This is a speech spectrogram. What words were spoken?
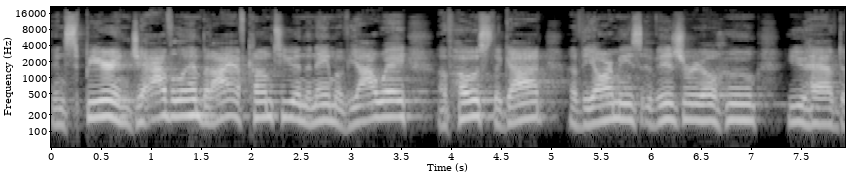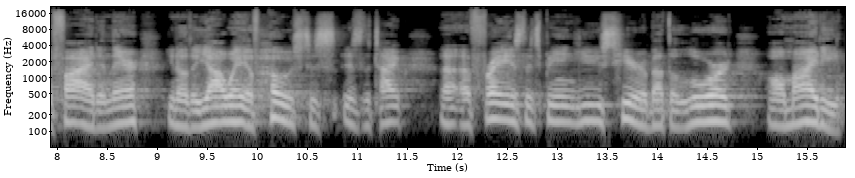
and spear and javelin, but I have come to you in the name of Yahweh of hosts, the God of the armies of Israel, whom you have defied. And there, you know, the Yahweh of hosts is, is the type uh, of phrase that's being used here about the Lord Almighty.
